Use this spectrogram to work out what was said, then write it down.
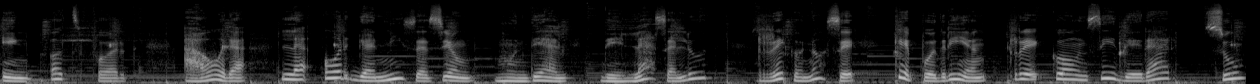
en Oxford, ahora la Organización Mundial de la Salud reconoce que podrían reconsiderar su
